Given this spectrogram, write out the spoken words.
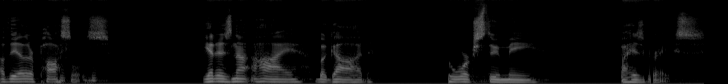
of the other apostles. Yet it is not I, but God who works through me by his grace.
